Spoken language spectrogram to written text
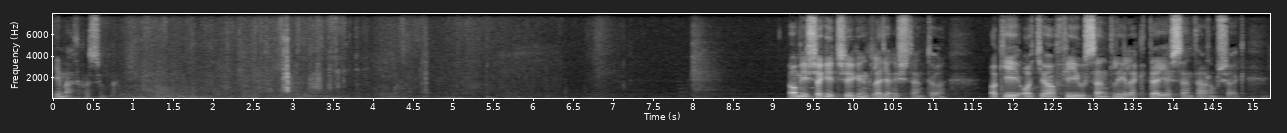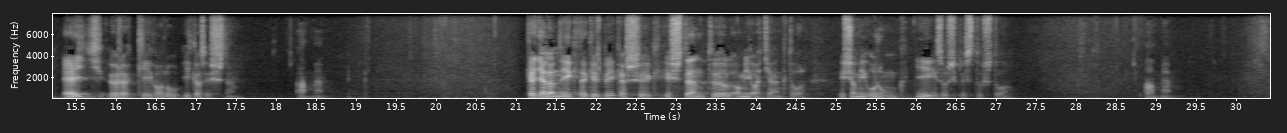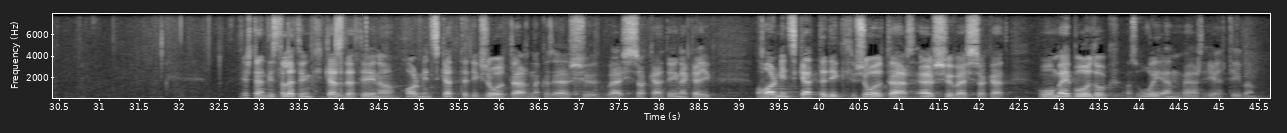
Imádkozzunk! Ami segítségünk legyen Istentől, aki Atya, Fiú, Szent Lélek, teljes szent háromság, egy örökkévaló igaz Isten. Amen. Kegyelem néktek és békesség Istentől, ami atyánktól, és ami Urunk Jézus Krisztustól. Amen. Isten tiszteletünk kezdetén a 32. Zsoltárnak az első vers szakát énekeljük. A 32. Zsoltár első vers szakát, Ó, mely boldog az új ember éltében.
